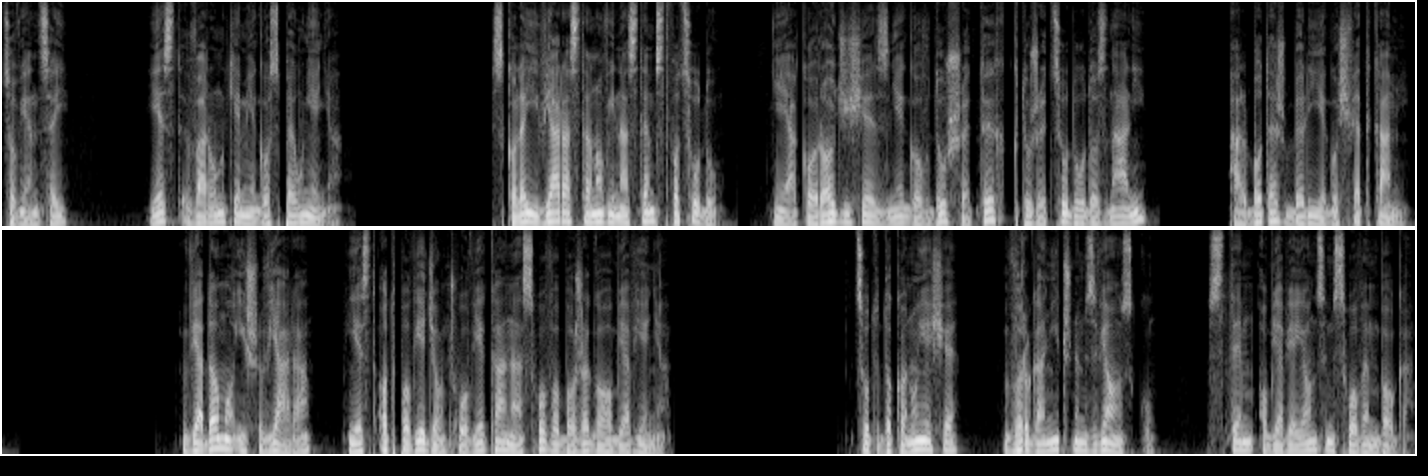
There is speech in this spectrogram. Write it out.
co więcej, jest warunkiem jego spełnienia. Z kolei wiara stanowi następstwo cudu, niejako rodzi się z niego w duszy tych, którzy cudu doznali, albo też byli jego świadkami. Wiadomo, iż wiara jest odpowiedzią człowieka na słowo Bożego objawienia. Cud dokonuje się w organicznym związku z tym objawiającym słowem Boga.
